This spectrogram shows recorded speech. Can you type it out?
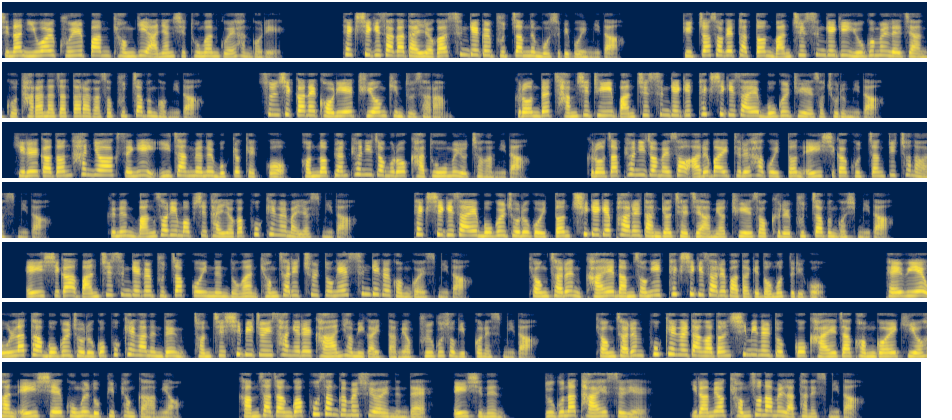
지난 2월 9일 밤 경기 안양시 동안구의 한 거리. 택시기사가 달려가 승객을 붙잡는 모습이 보입니다. 뒷좌석에 탔던 만취 승객이 요금을 내지 않고 달아나자 따라가서 붙잡은 겁니다. 순식간에 거리에 뒤엉킨 두 사람. 그런데 잠시 뒤 만취 승객이 택시기사의 목을 뒤에서 조릅니다. 길을 가던 한 여학생이 이 장면을 목격했고 건너편 편의점으로 가 도움을 요청합니다. 그러자 편의점에서 아르바이트를 하고 있던 A씨가 곧장 뛰쳐나왔습니다. 그는 망설임 없이 달려가 폭행을 말렸습니다. 택시기사의 목을 조르고 있던 취객의 팔을 당겨 제지하며 뒤에서 그를 붙잡은 것입니다. A씨가 만취 승객을 붙잡고 있는 동안 경찰이 출동해 승객을 검거했습니다. 경찰은 가해 남성이 택시기사를 바닥에 넘어뜨리고 배 위에 올라타 목을 조르고 폭행하는 등 전치 12주의 상해를 가한 혐의가 있다며 불구속 입건했습니다. 경찰은 폭행을 당하던 시민을 돕고 가해자 검거에 기여한 A씨의 공을 높이 평가하며 감사장과 포상금을 수여했는데 A씨는 누구나 다 했을 일, 이라며 겸손함을 나타냈습니다.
